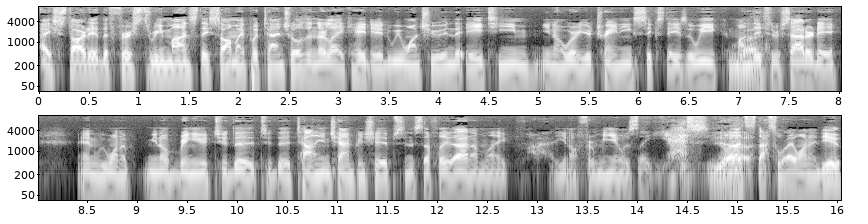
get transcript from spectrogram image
I started the first three months. They saw my potentials, and they're like, "Hey, dude, we want you in the A team. You know, where you're training six days a week, Monday Right. through Saturday." And we want to, you know, bring you to the to the Italian championships and stuff like that. I'm like, you know, for me, it was like, yes, you know, that's that's what I want to do.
